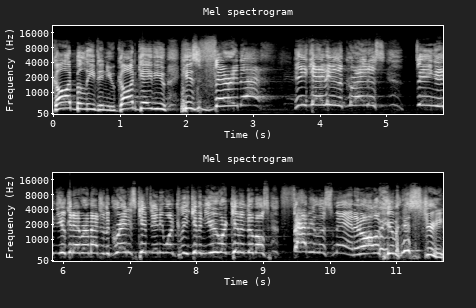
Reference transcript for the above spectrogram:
God believed in you. God gave you His very best. He gave you the greatest thing that you could ever imagine, the greatest gift anyone could be given. You were given the most fabulous man in all of human history.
